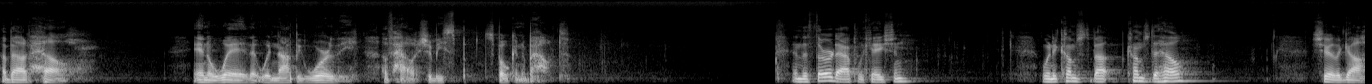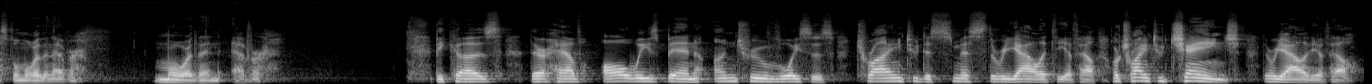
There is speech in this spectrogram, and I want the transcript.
about hell in a way that would not be worthy of how it should be sp- spoken about. And the third application, when it comes to, about, comes to hell, share the gospel more than ever. More than ever. Because there have always been untrue voices trying to dismiss the reality of hell or trying to change the reality of hell.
